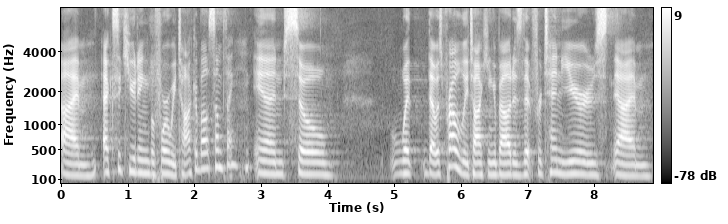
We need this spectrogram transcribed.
um, executing before we talk about something. And so, what that was probably talking about is that for 10 years. Um,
